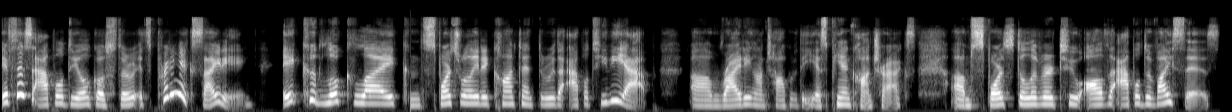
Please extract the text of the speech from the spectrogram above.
If this Apple deal goes through, it's pretty exciting. It could look like sports related content through the Apple TV app, um, riding on top of the ESPN contracts, um, sports delivered to all the Apple devices,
